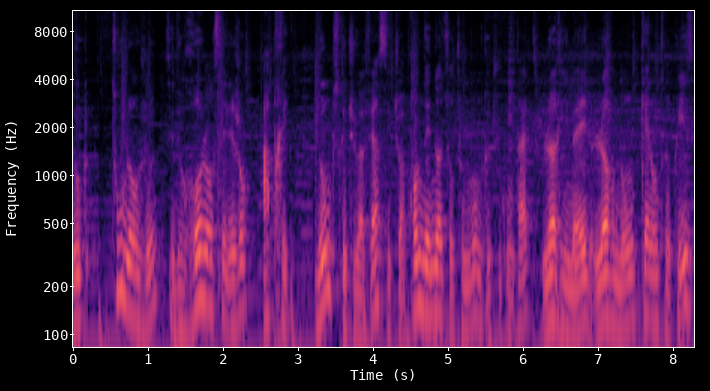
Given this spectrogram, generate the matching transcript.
Donc tout l'enjeu, c'est de relancer les gens après. Donc ce que tu vas faire, c'est que tu vas prendre des notes sur tout le monde que tu contactes, leur email, leur nom, quelle entreprise,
